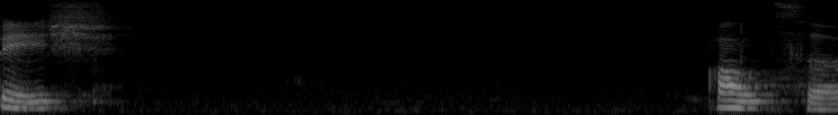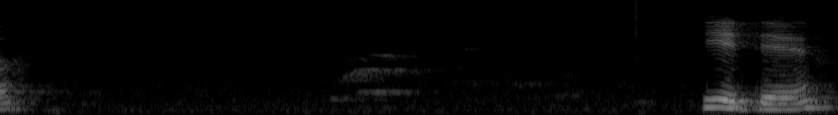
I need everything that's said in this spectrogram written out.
5 6 7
